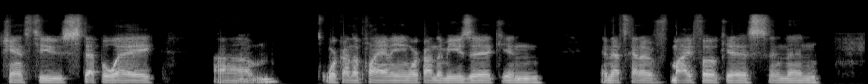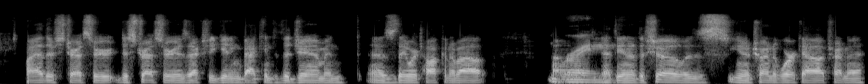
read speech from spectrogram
chance to step away, um, work on the planning, work on the music, and and that's kind of my focus. And then my other stressor distressor is actually getting back into the gym. And as they were talking about uh, Right. at the end of the show, is you know trying to work out, trying to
